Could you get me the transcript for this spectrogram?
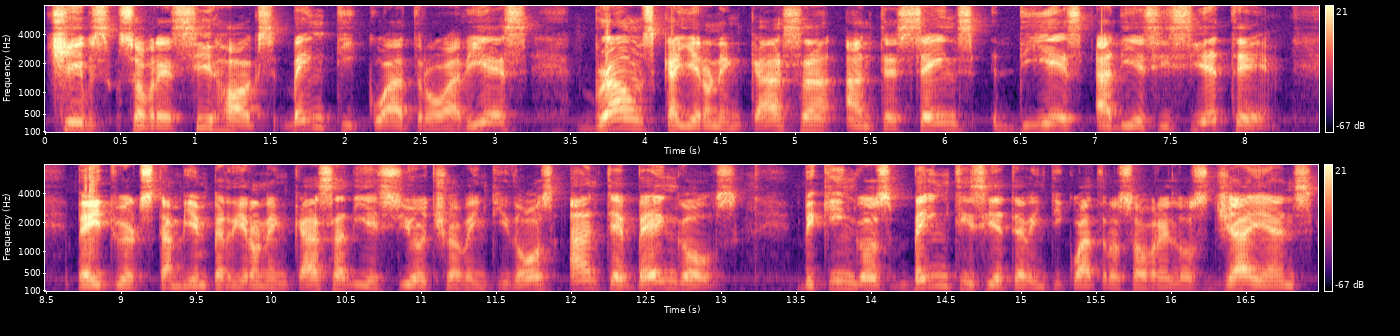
Chiefs sobre Seahawks 24 a 10. Browns cayeron en casa ante Saints 10 a 17. Patriots también perdieron en casa 18 a 22 ante Bengals. Vikingos 27 a 24 sobre los Giants.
